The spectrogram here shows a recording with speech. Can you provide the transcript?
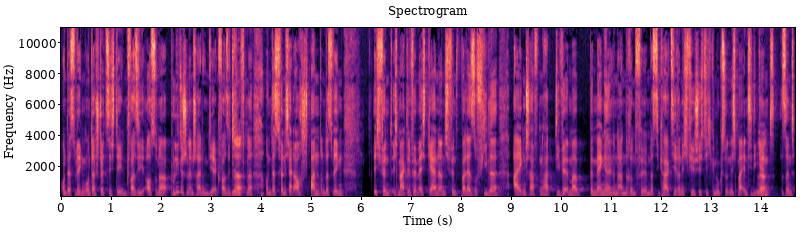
Und deswegen unterstütze ich den quasi aus so einer politischen Entscheidung, die er quasi trifft. Ja. Ne? Und das finde ich halt auch spannend. Und deswegen ich finde, ich mag den Film echt gerne und ich finde, weil er so viele Eigenschaften hat, die wir immer bemängeln in anderen Filmen, dass die Charaktere nicht vielschichtig genug sind, nicht mal intelligent ja. sind,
